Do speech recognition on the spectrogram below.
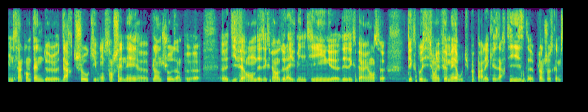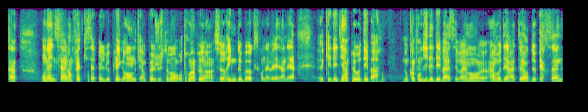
une cinquantaine de d'art shows qui vont s'enchaîner, euh, plein de choses un peu euh, euh, différentes, des expériences de live minting, des expériences d'exposition éphémère où tu peux parler avec les artistes, plein de choses comme ça. On a une salle en fait qui s'appelle le Playground, qui est un peu justement, on retrouve un peu hein, ce ring de boxe qu'on avait l'année dernière, qui est dédié un peu au débat. Donc quand on dit des débats, c'est vraiment euh, un modérateur, deux personnes,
